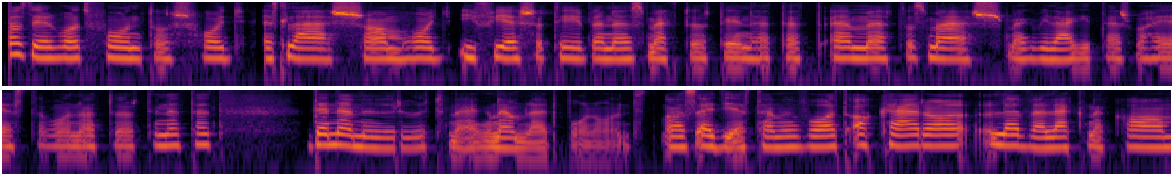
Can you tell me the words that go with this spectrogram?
Azért volt fontos, hogy ezt lássam, hogy ifi esetében ez megtörténhetett, mert az más megvilágításba helyezte volna a történetet, de nem őrült meg, nem lett bolond. Az egyértelmű volt, akár a leveleknek a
